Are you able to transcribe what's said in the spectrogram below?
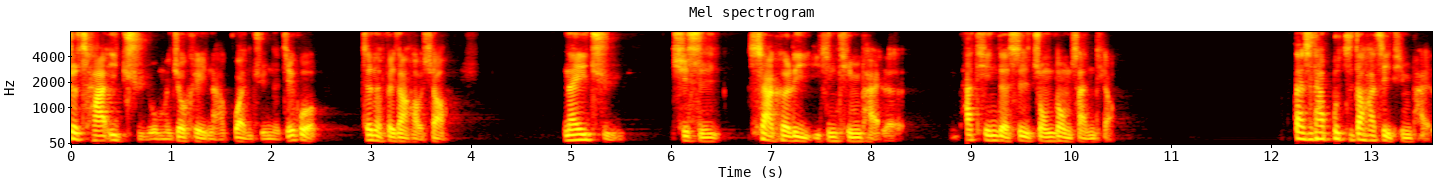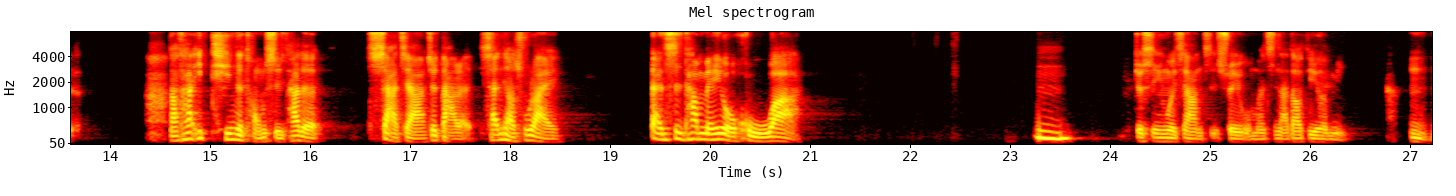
就差一局，我们就可以拿冠军了。结果真的非常好笑，那一局其实夏克立已经停牌了，他听的是中洞三条，但是他不知道他自己听牌了。然后他一听的同时，他的下家就打了三条出来。但是他没有胡啊，嗯，就是因为这样子，所以我们只拿到第二名，嗯，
